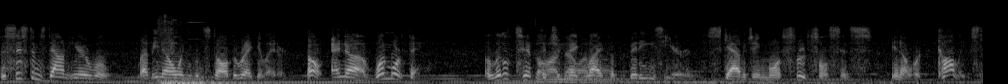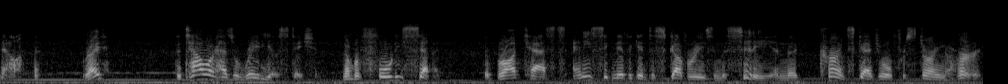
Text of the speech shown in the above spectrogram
The systems down here will let me know when you've installed the regulator. Oh, and uh, one more thing. A little tip that should make life a bit easier and scavenging more fruitful since, you know, we're colleagues now. right? The tower has a radio station, number 47, that broadcasts any significant discoveries in the city and the current schedule for stirring the herd.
